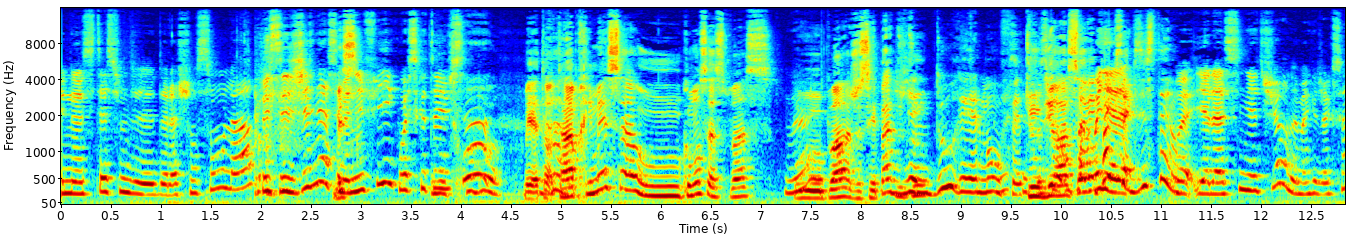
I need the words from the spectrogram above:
une citation de, de la chanson là. Mais c'est génial, c'est magnifique. Où est-ce que t'as eu ça beau. Mais attends, t'as imprimé ça ou comment ça se passe Ouais. Ou pas? Je sais pas du viennent tout. d'où réellement en fait? Tu nous diras ça il y que a ça la- existait. hein. Ouais, il y a la signature de Michael Jackson.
